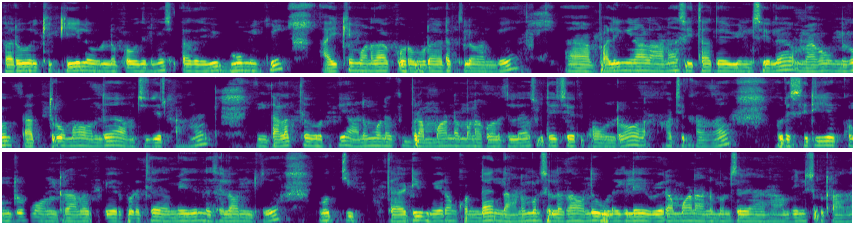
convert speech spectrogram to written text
கருவறைக்கு கீழே உள்ள பகுதியிலேருந்து சீதாதேவி பூமிக்கு ஐக்கியமானதாக கூறப்படும் இடத்துல வந்து பளிங்கினால் ஆன சீதாதேவியின் சிலை மிகவும் மிகவும் தத்ரூபமாக வந்து அமைச்சு வச்சுருக்காங்க இந்த தலத்தை ஒட்டி அனுமனுக்கு பிரம்மாண்டமான குளத்தில் சுதைச்சேர்ப்பம் ஒன்றும் வச்சுருக்காங்க ஒரு சிறிய குன்று போன்ற அமைப்பு ஏற்படுத்தி அதன் மீது இந்த சிலை வந்து நூற்றி பத்து அடி உயரம் கொண்ட இந்த அனுமன் சிலை தான் வந்து உலகிலே உயரமான அனுமன் சிலை அப்படின்னு சொல்கிறாங்க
